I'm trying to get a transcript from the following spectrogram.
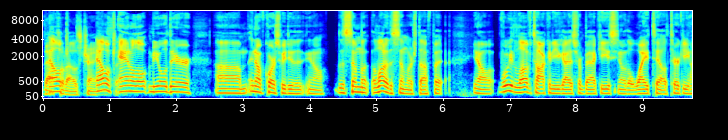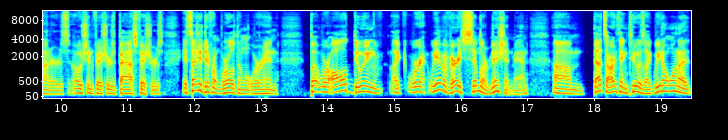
That's elk what I was trying. to elk antelope mule deer. Um you know of course we do you know the similar a lot of the similar stuff but you know we love talking to you guys from back east you know the whitetail turkey hunters ocean fishers bass fishers. It's such a different world than what we're in but we're all doing like we're we have a very similar mission man um that's our thing too is like we don't want to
